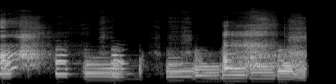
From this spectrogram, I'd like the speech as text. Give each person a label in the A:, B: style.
A: Uh.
